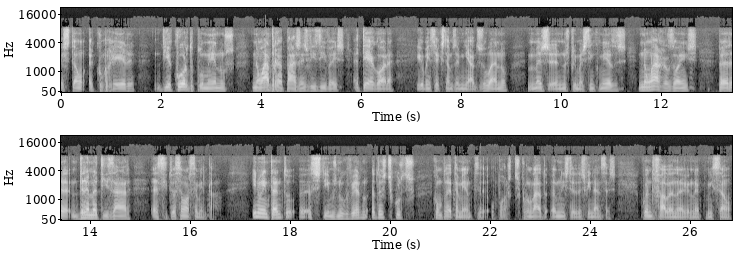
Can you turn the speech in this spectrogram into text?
estão a correr de acordo, pelo menos, não há derrapagens visíveis até agora. Eu bem sei que estamos a meados do ano, mas eh, nos primeiros cinco meses não há razões para dramatizar a situação orçamental. E, no entanto, assistimos no governo a dois discursos completamente opostos. Por um lado, a Ministra das Finanças, quando fala na, na comissão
